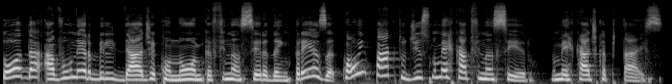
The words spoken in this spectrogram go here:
toda a vulnerabilidade econômica, financeira da empresa, qual o impacto disso no mercado financeiro, no mercado de capitais?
